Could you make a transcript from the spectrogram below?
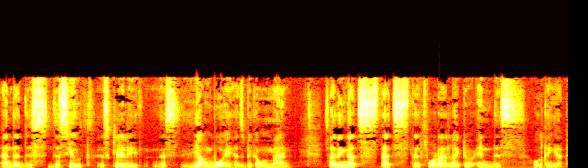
and that this, this youth is clearly, this young boy has become a man. So I think that's, that's, that's what I'd like to end this whole thing at.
